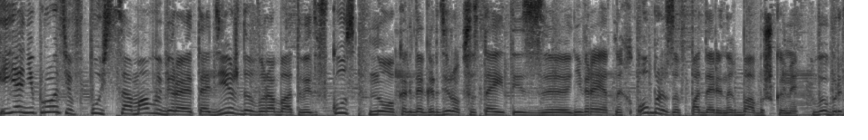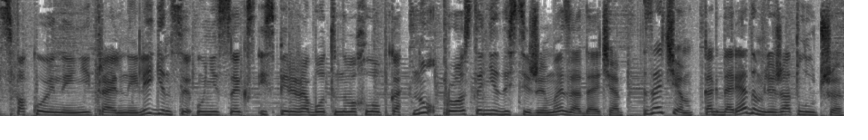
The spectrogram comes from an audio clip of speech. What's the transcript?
И я не против, пусть сама выбирает одежду, вырабатывает вкус, но когда гардероб состоит из э, невероятных образов, подаренных бабушками, выбрать спокойные нейтральные леггинсы унисекс из переработанного хлопка, ну, просто недостижимая задача. Зачем, когда рядом лежат лучше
